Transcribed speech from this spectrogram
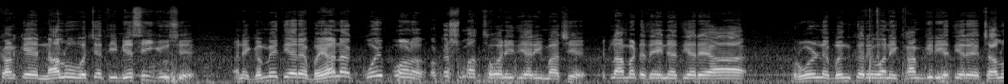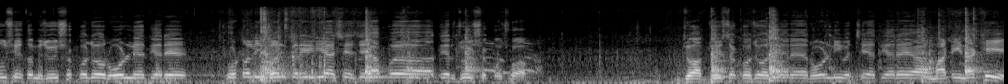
કારણ કે નાલું વચ્ચેથી બેસી ગયું છે, અને ગમે ત્યારે ભયાનક કોઈ પણ અકસ્માત થવાની તૈયારીમાં છે, એટલા માટે થઈને અત્યારે આ રોડને બંધ કરવાની કામગીરી અત્યારે ચાલુ છે. તમે જોઈ શકો છો, રોડને અત્યારે ટોટલી બંધ કરી રહ્યા છે, જે આપ અત્યારે જોઈ શકો છો આપ. જો આપ જોઈ શકો છો, અત્યારે રોડની વચ્ચે અત્યારે આ માટી નાખી.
